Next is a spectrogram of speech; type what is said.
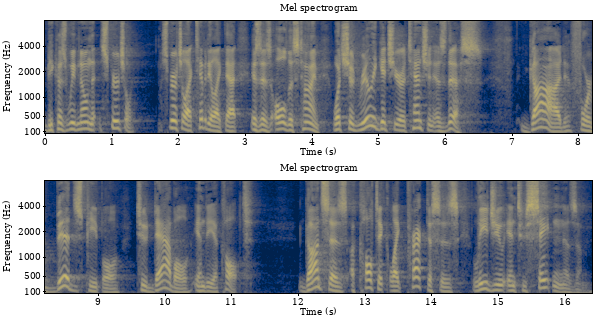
because we've known that spiritual, spiritual activity like that is as old as time. What should really get your attention is this God forbids people to dabble in the occult. God says occultic like practices lead you into Satanism.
